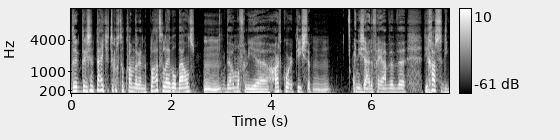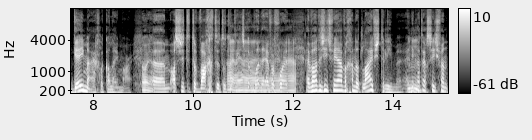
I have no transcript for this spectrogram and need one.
Er, er is een tijdje terug, toen kwam er een platenlabel bij ons. Mhm, Er allemaal van die eh, hardcore artiesten. mhm. En die zeiden van ja, we, we, die gasten die gamen eigenlijk alleen maar. Oh ja. Ehm, als ze zitten te wachten tot Ah, het ja, iets kan, whatever. ja, voor. ja. En we hadden zoiets van ja, we gaan dat livestreamen. En ik Mm. had echt zoiets van,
